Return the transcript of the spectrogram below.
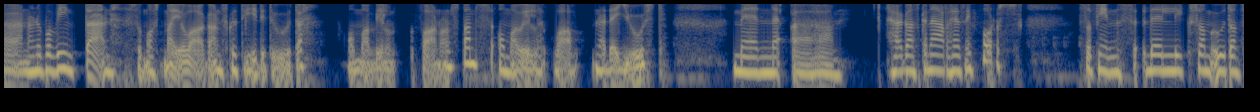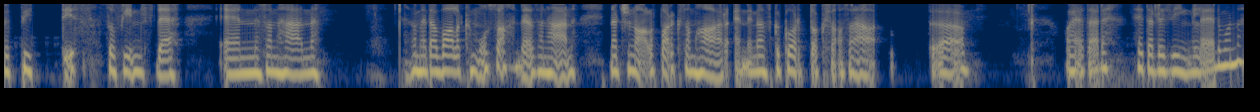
uh, nu på vintern så måste man ju vara ganska tidigt ute om man vill fara någonstans, om man vill vara när det är ljust. Men uh, här ganska nära Helsingfors så finns det liksom utanför Pyttis så finns det en sån här som heter Valkmusa. Det är en sån här nationalpark som har en ganska kort också sån här uh, vad heter det? Heter det ringled månne?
